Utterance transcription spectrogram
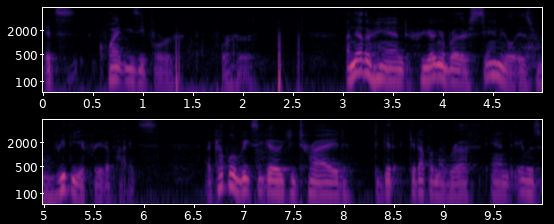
It's quite easy for, for her. On the other hand, her younger brother Samuel is really afraid of heights. A couple of weeks ago, he tried to get, get up on the roof, and it was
